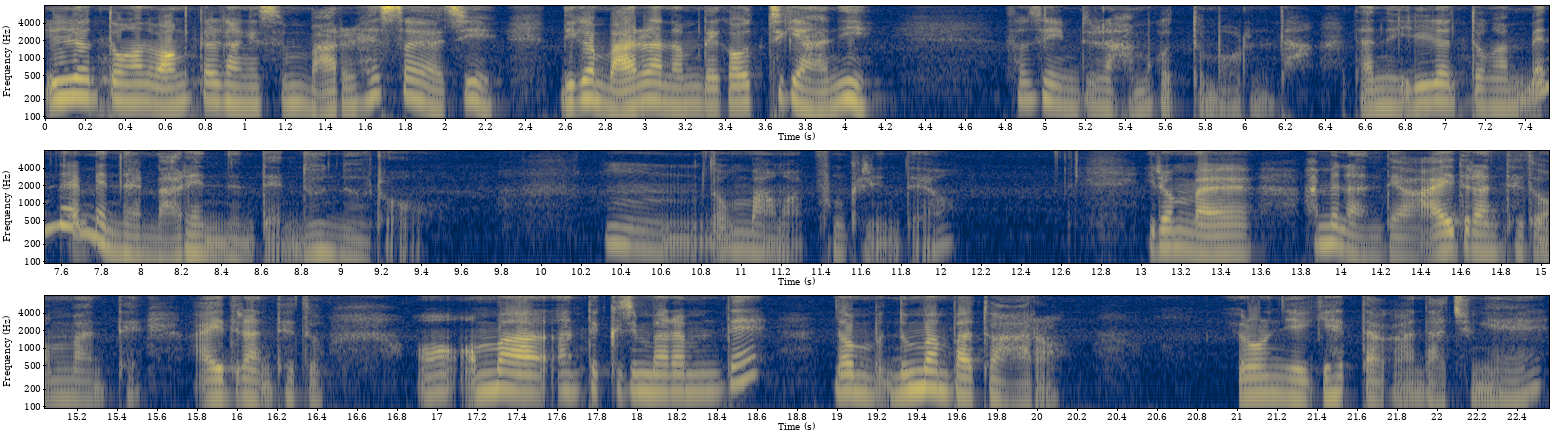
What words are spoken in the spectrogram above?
1년 동안 왕따 당했으면 말을 했어야지. 네가 말을 안 하면 내가 어떻게 아니? 선생님들은 아무것도 모른다. 나는 1년 동안 맨날 맨날 말했는데 눈으로. 음, 너무 마음 아픈 글인데요. 이런 말 하면 안 돼요. 아이들한테도 엄마한테, 아이들한테도 어, 엄마한테 거짓말 하면 돼? 너 눈만 봐도 알아. 이런 얘기 했다가 나중에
